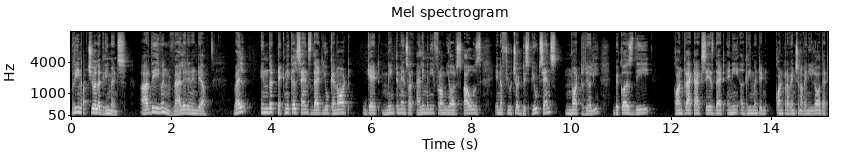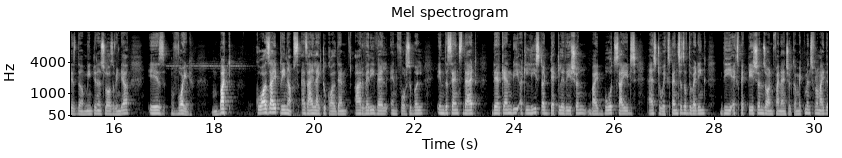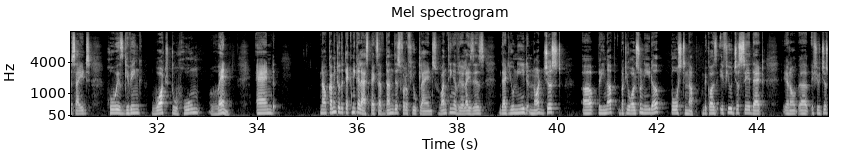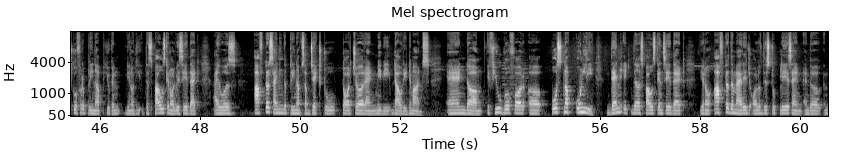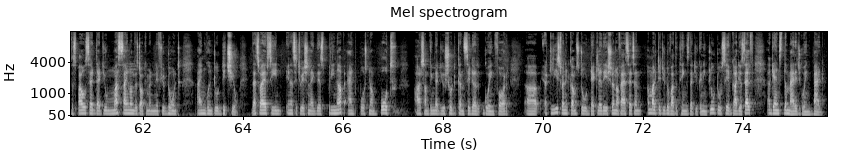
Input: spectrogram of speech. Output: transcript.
prenuptial agreements are they even valid in India? Well, in the technical sense that you cannot get maintenance or alimony from your spouse in a future dispute sense, not really, because the Contract Act says that any agreement in contravention of any law, that is the maintenance laws of India, is void. But quasi prenups, as I like to call them, are very well enforceable in the sense that there can be at least a declaration by both sides as to expenses of the wedding, the expectations on financial commitments from either sides, who is giving what to whom, when. And now, coming to the technical aspects, I've done this for a few clients. One thing I've realized is that you need not just a prenup, but you also need a post-nup. Because if you just say that, you know, uh, if you just go for a prenup, you can, you know, the, the spouse can always say that I was after signing the prenup subject to torture and maybe dowry demands and um, if you go for a post-nup only then it the spouse can say that you know after the marriage all of this took place and and the, and the spouse said that you must sign on this document and if you don't i'm going to ditch you. That's why i've seen in a situation like this prenup and post-nup both are something that you should consider going for uh, at least when it comes to declaration of assets and a multitude of other things that you can include to safeguard yourself against the marriage going bad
